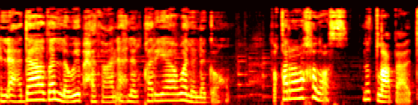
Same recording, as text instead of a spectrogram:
الأعداء ظلوا يبحثوا عن أهل القرية ولا لقوهم فقرروا خلاص نطلع بعد.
